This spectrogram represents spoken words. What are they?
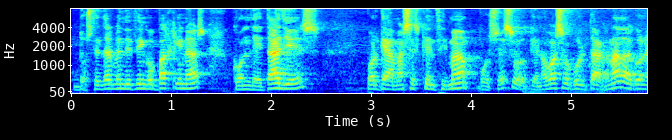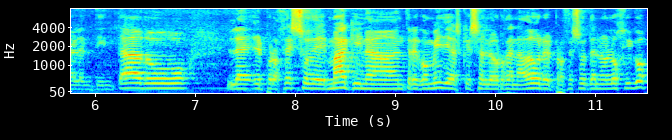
225 páginas con detalles, porque además es que encima, pues eso, que no vas a ocultar nada con el entintado, la- el proceso de máquina, entre comillas, que es el ordenador, el proceso tecnológico,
